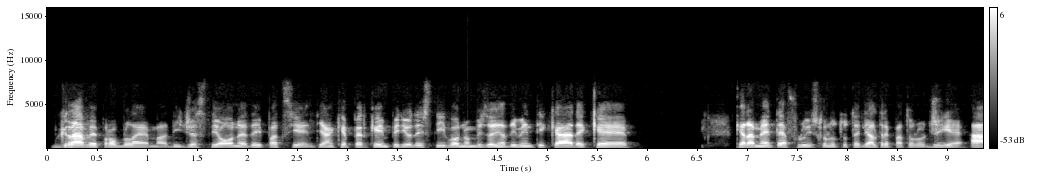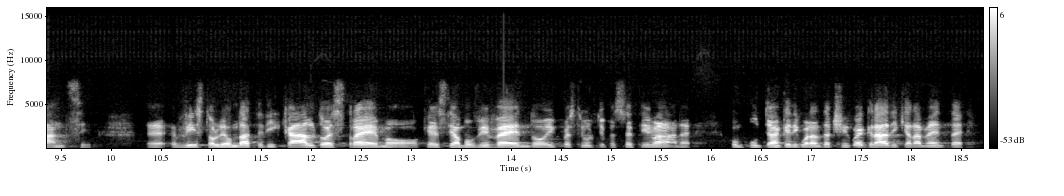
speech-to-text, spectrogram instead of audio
grave problema di gestione dei pazienti, anche perché in periodo estivo non bisogna dimenticare che chiaramente affluiscono tutte le altre patologie, anzi, eh, visto le ondate di caldo estremo che stiamo vivendo in queste ultime settimane, con punti anche di 45 gradi, chiaramente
